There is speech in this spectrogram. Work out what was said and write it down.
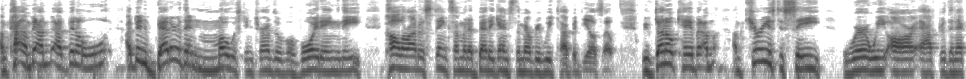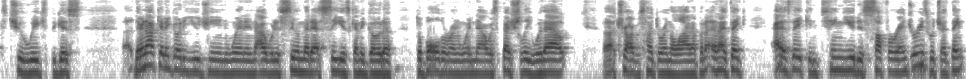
am kind of, i have been a, I've been better than most in terms of avoiding the Colorado stinks. I'm going to bet against them every week type of deal. So we've done okay, but I'm I'm curious to see where we are after the next two weeks because uh, they're not going to go to Eugene and win, and I would assume that SC is going to go to, to Boulder and win now, especially without uh, Travis Hunter in the lineup. And, and I think as they continue to suffer injuries, which I think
